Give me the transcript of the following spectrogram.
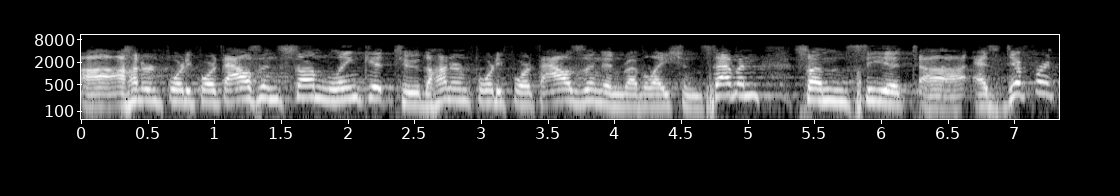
uh, 144,000. Some link it to the 144,000 in Revelation 7. Some see it uh, as different.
